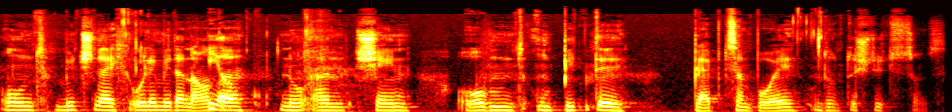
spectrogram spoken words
und wünschen euch alle miteinander ja. noch einen schönen Abend und bitte bleibt am Ball und unterstützt uns.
